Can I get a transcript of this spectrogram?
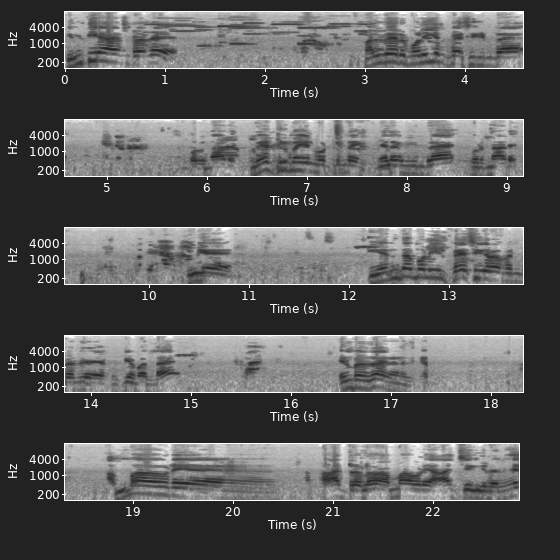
இந்தியா என்பது பல்வேறு மொழியில் பேசுகின்ற ஒரு நாடு. வேற்றுமையில் ஒற்றுமை நிலவுகின்ற ஒரு நாடு. இங்கே எந்த மொழியில் பேசுகிறோம் என்பது முக்கியமல்ல. என்பதுதான் எனது கருத்து. அம்மாவுடைய ஆற்றலும் அம்மாவுடைய ஆட்சிங்கிறது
